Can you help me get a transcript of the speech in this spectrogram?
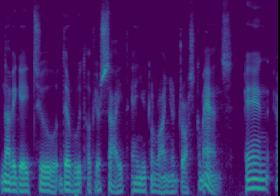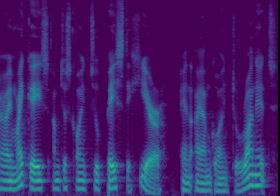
navigate to the root of your site and you can run your drush commands. And uh, in my case, I'm just going to paste it here and I am going to run it.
